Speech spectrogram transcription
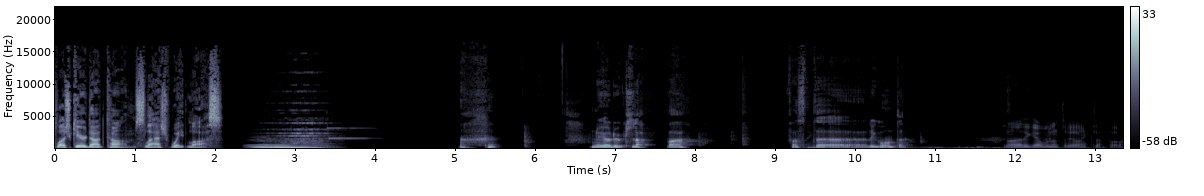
plushcare.com slash weight loss. Nu gör du klappa. Fast eh, det går inte. Nej det går väl inte att göra en klappa va?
